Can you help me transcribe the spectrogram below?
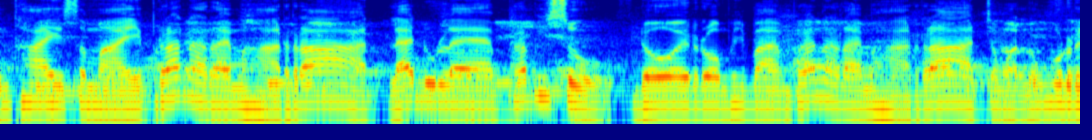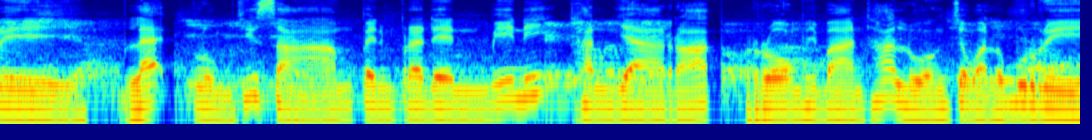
นไทยสมัยพระนารายมหาราช และดูแลพระพิสุโดยโรงพยาบาลพระนารายมหาราช จังหวัดลบบุรี และกลุ่มที่ 3 เป็นประเด็นมินิธัญญารักษ์โรงพยาบาลท่าหลวงจังหวัดลบบุรี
